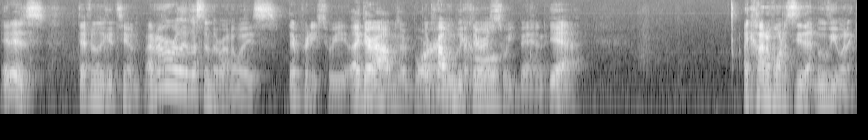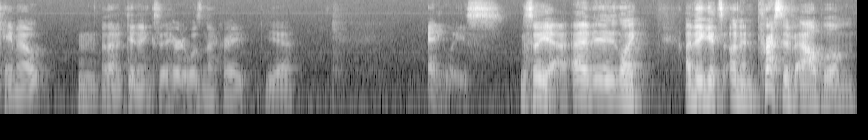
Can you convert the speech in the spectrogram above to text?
It is definitely a good tune. I've never really listened to the Runaways. They're pretty sweet. Like their albums are boring. probably but They're a cool. sweet band. Yeah. I kind of want to see that movie when it came out, Hmm. and then it didn't because I heard it wasn't that great. Yeah. Anyways, so yeah, I, it, like I think it's an impressive album,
